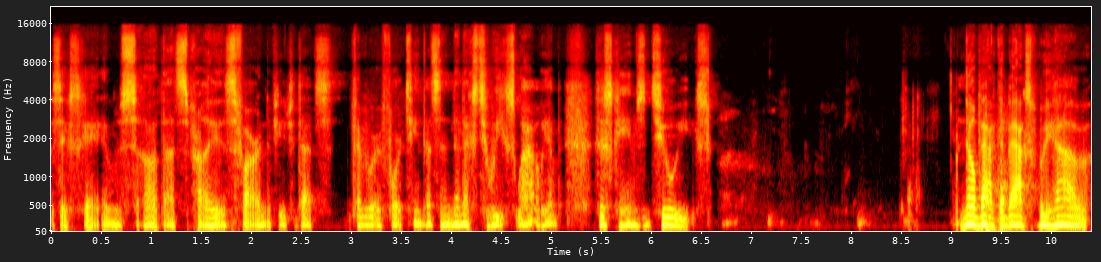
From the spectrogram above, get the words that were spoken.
six games. So that's probably as far in the future. That's February 14th. That's in the next two weeks. Wow, we have six games in two weeks. No back to backs, we have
